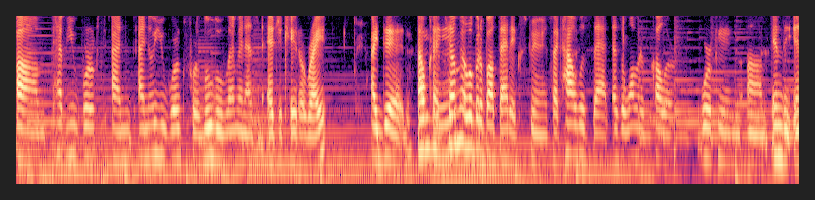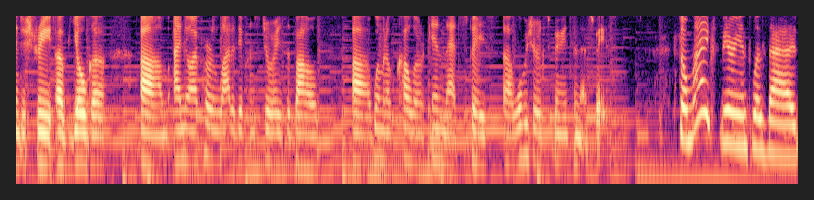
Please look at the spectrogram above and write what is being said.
um, have you worked? And I know you worked for Lululemon as an educator, right? I did. Okay, mm-hmm. tell me a little bit about that experience. Like, how was that as a woman of color working um, in the industry of yoga? Um, I know I've heard a lot of different stories about uh, women of color in that space. Uh, what was your experience in that space? So, my experience was that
